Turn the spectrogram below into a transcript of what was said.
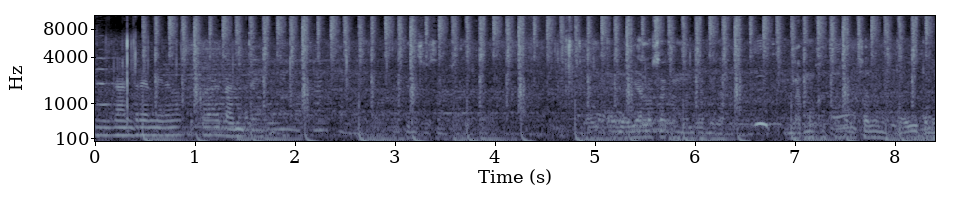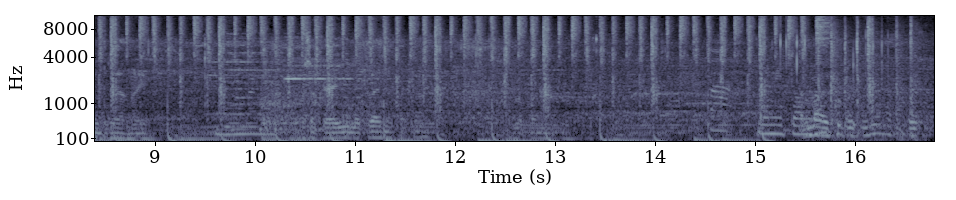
El André, miren la cara del André. Tiene sus. Ya, lo sacan Andrés, mira. Las monjas están en el ahí y te lo entregan ahí. O sea que ahí lo traen hasta acá. Lo ponen aquí. Bonito.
